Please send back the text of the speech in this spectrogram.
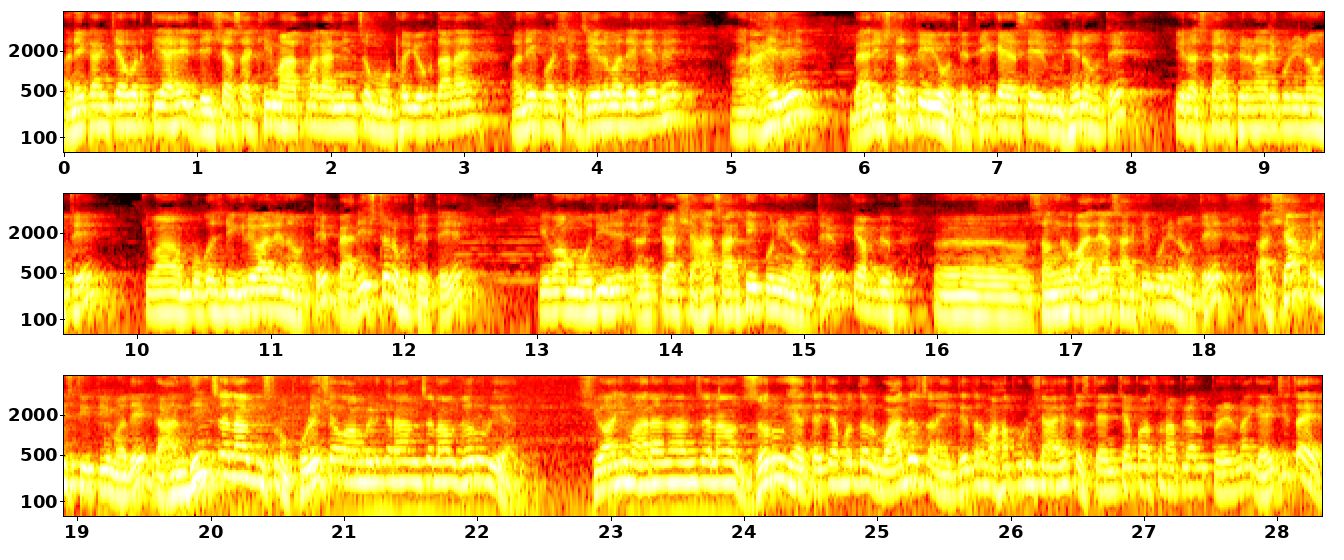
अनेकांच्यावरती आहे. देशासाठी महात्मा गांधींचं मोठं योगदान आहे. अनेक वर्ष जेलमध्ये गेले राहिले. बॅरिस्टर तेही होते. ते काही असे हे नव्हते की रस्त्याने फिरणारे कोणी नव्हते किंवा बोगस डिग्रीवाले नव्हते. बॅरिस्टर होते ते किंवा मोदी किंवा शहासारखे कोणी नव्हते किंवा संघवाल्यासारखे कोणी नव्हते. अशा परिस्थितीमध्ये गांधींचं नाव विसरून फुले शाहू आंबेडकरांचं नाव जरूर घ्या. शिवाजी महाराजांचं नाव जरूर घ्या. त्याच्याबद्दल वादच नाही. ते तर महापुरुष आहेतच. त्यांच्यापासून आपल्याला प्रेरणा घ्यायचीच आहे.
